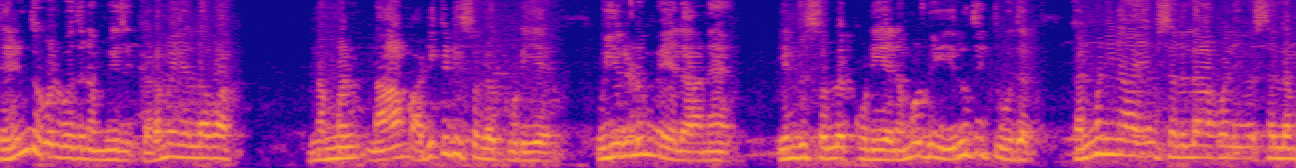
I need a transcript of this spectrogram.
தெரிந்து கொள்வது நம் மீது கடமை அல்லவா? நம்ம நாம் அடிக்கடி சொல்லக்கூடிய உயிரிலும் மேலான என்று சொல்லக்கூடிய நம்முடைய இறுதி தூதர் கண்மணி நாயம் செல்லாஹ் அலைஹி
